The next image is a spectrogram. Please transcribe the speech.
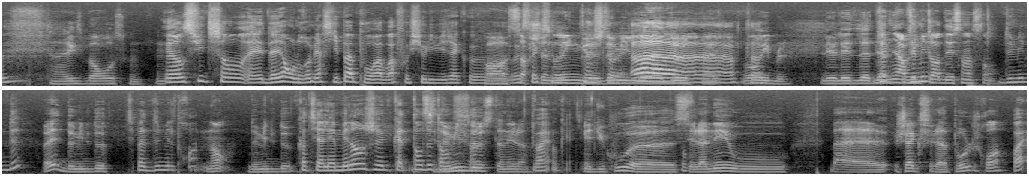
putain, Alex Barros. ouais. Et ensuite, et d'ailleurs, on le remercie pas pour avoir fauché Olivier Jacques au, Oh, Sarchen Ring Punch 2002. Tour. Ah là là là là, ouais, putain. horrible. Les, les- la dernière 2000 victoire des 500. 2002 Ouais, 2002. C'est pas 2003 Non, 2002. Quand il y a les mélanges 4 temps de C'est temps. 2002 c'est cette année-là. Ouais, ok. Et du coup, euh, c'est l'année où bah, Jacques fait la pole, je crois. Ouais.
